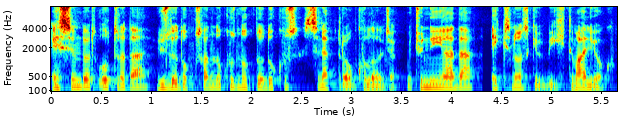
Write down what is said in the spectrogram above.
S24 Ultra'da %99.9 Snapdragon kullanılacak. Bütün dünyada Exynos gibi bir ihtimal yok.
